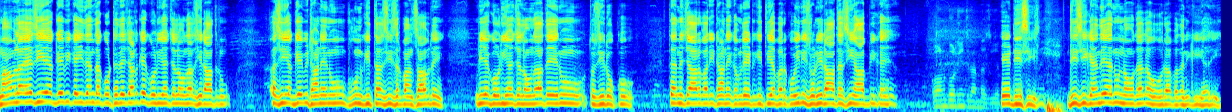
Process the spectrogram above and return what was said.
ਮਾਮਲਾ ਇਹ ਸੀ, ਇਹ ਅੱਗੇ ਵੀ ਕਈ ਦਿਨ ਦਾ ਕੋਠੇ ਤੇ ਚੜ੍ਹ ਕੇ ਗੋਲੀਆਂ ਚਲਾਉਂਦਾ ਸੀ ਰਾਤ ਨੂੰ। ਅਸੀਂ ਅੱਗੇ ਵੀ ਥਾਣੇ ਨੂੰ ਫੋਨ ਕੀਤਾ ਸੀ ਸਰਪੰਚ ਸਾਹਿਬ ਨੇ ਵੀ ਇਹ ਗੋਲੀਆਂ ਚਲਾਉਂਦਾ ਤੇ ਇਹਨੂੰ ਤੁਸੀਂ ਰੋਕੋ। ਤਿੰਨ ਚਾਰ ਵਾਰੀ ਥਾਣੇ ਕੰਪਲੇਂਟ ਕੀਤੀ ਆ ਪਰ ਕੋਈ ਨਹੀਂ ਸੁਣੀ। ਰਾਤ ਅਸੀਂ ਆਪ ਵੀ ਗਏ ਹਾਂ। ਕੌਣ ਗੋਲੀਆਂ ਚਲਾਉਂਦਾ ਸੀ? ਇਹ ਡੀਸੀ। ਡੀਸੀ ਕਹਿੰਦੇ ਆ ਇਹਨੂੰ ਨੌ ਦਾ ਤਾਂ ਹੋਰ ਆ ਪਤਾ ਨਹੀਂ ਕੀ ਆ ਜੀ।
